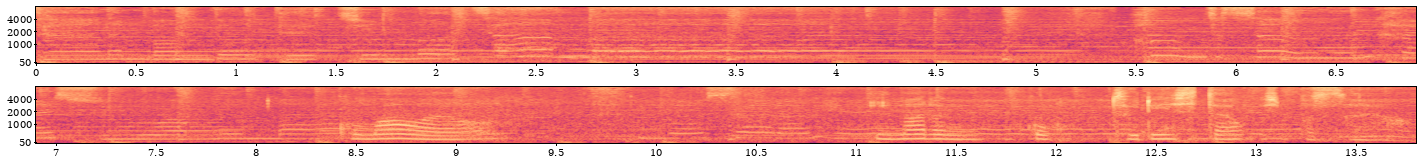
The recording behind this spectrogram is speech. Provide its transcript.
단한 번도 듣지 못한 말 혼자서는 할수 없는 말 고마워요. 이 말은 때 하고 싶었어요.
